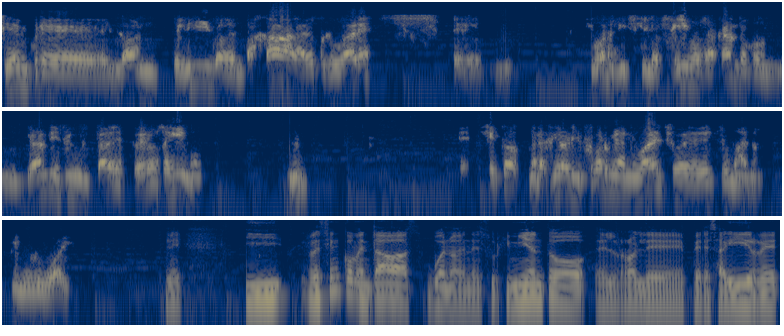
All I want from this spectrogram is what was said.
siempre lo han pedido de embajada de otros lugares eh, y bueno, y, si lo seguimos sacando con grandes dificultades, pero seguimos. ¿Mm? Eh, esto me refiero al informe anual sobre derechos humanos en Uruguay. Sí. Y recién comentabas, bueno, en el surgimiento, el rol de Pérez Aguirre,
